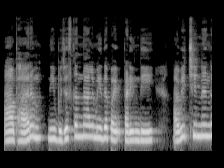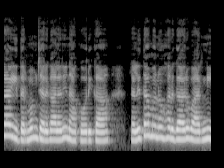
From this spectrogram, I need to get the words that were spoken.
ఆ భారం నీ భుజస్కంధాల మీద ప- పడింది. అవిచ్ఛిన్నంగా ఈ ధర్మం జరగాలని నా కోరిక. లలితా మనోహర్ గారు వారిని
